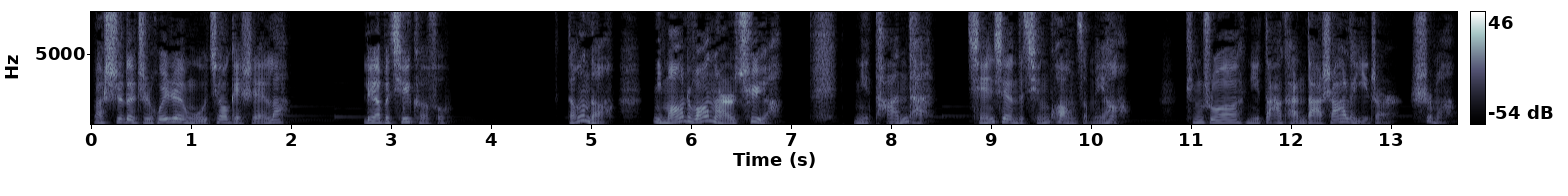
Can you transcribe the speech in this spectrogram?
把师的指挥任务交给谁了？列布奇科夫。等等，你忙着往哪儿去呀？你谈谈前线的情况怎么样？听说你大砍大杀了一阵儿，是吗？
